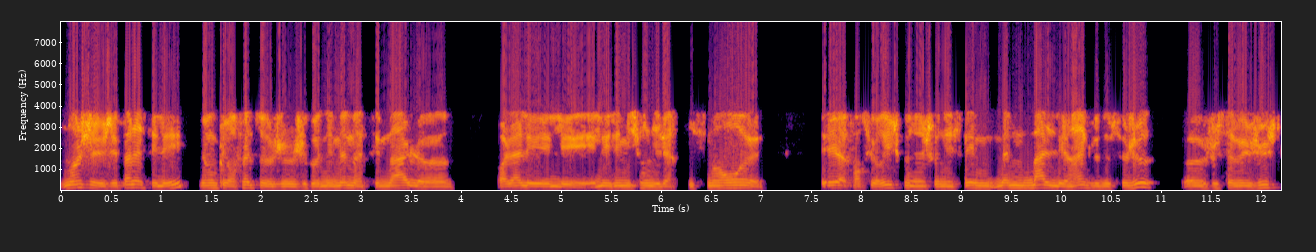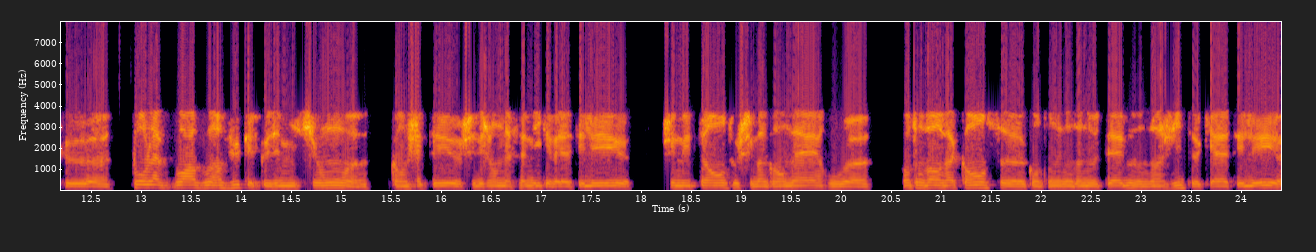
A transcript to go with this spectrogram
moi, j'ai j'ai pas la télé, donc en fait, je, je connais même assez mal, voilà, les, les, les émissions de divertissement. et a fortiori, je connaissais même mal les règles de ce jeu. Euh, je savais juste que euh, pour l'avoir avoir vu quelques émissions euh, quand j'étais chez des gens de ma famille qui avaient la télé, chez mes tantes ou chez ma grand-mère, ou quand on va en vacances, quand on est dans un hôtel ou dans un gîte qui a la télé,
